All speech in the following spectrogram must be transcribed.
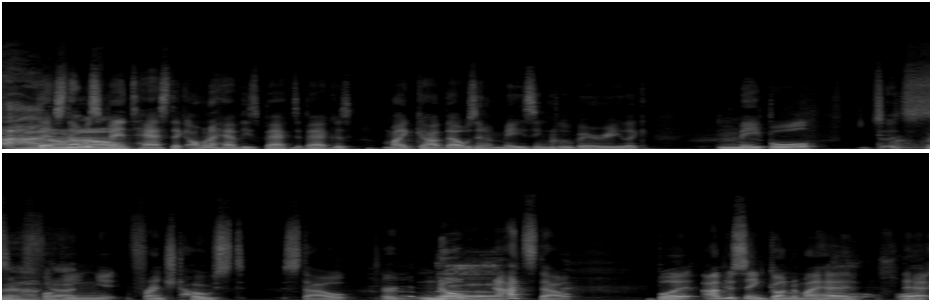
I that stout was fantastic. I want to have these back to back because my god, that was an amazing blueberry like maple, Oh, God. fucking French toast stout or no, Uh. not stout. But I'm just saying, gun to my head, Oh, that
